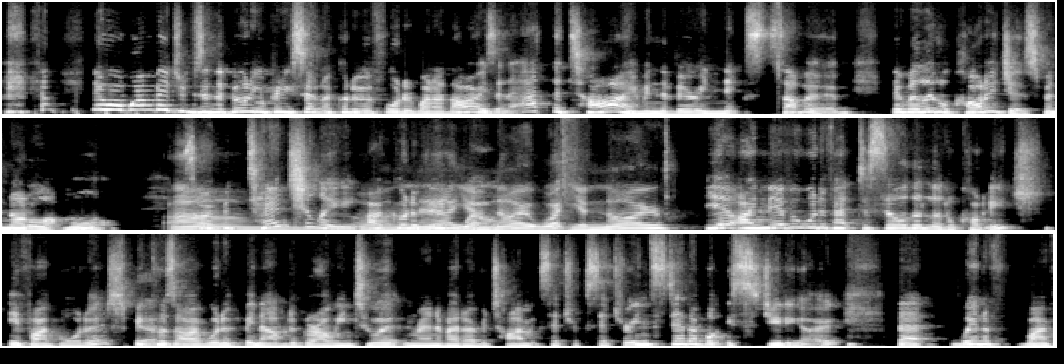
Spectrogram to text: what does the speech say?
there were one bedrooms in the building. I'm pretty certain I could have afforded one of those. And at the time, in the very next suburb, there were little cottages for not a lot more. Oh, so potentially, I could have. Now been, well, you know what you know yeah, I never would have had to sell the little cottage if I bought it because yeah. I would have been able to grow into it and renovate over time, etc., etc. Instead, I bought this studio that when my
